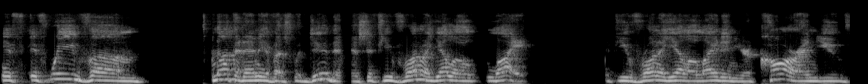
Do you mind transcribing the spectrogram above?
If if we've um, not that any of us would do this, if you've run a yellow light, if you've run a yellow light in your car and you've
